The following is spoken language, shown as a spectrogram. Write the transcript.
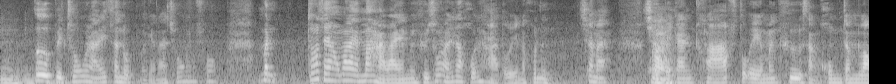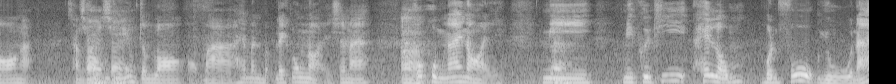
อืมอืมเออเป็นช่วงเวลาที่สนุกเหมือนกันนะช่วงช่วงมันเข้าใจคำว่าอะไรมหาลัยมันคือช่วงเวลาที่เราค้นหาตัวเองนะคนหนึ่งใช่ไหมใช่มันเป็นการคราฟตัวเองมันคือสังคมจำลองอะ สังคใช่มใช่ที่ถูกจำลองออกมาให้มันแบบเล็กลงหน่อยใช่ไหมอ่าควบคุมง่ายหน่อย มีมีพื้นที่ให้ล้มบนฟูกอยู่นะ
